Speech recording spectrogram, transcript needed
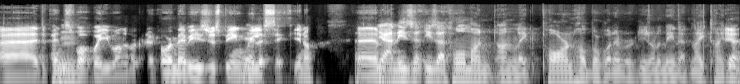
Uh, it depends mm. what way you want to look at it, or maybe he's just being yeah. realistic, you know. Um, yeah, and he's he's at home on on like Pornhub or whatever. Do you know what I mean? At nighttime, yeah,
